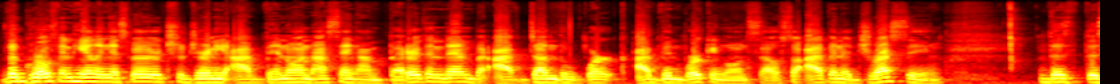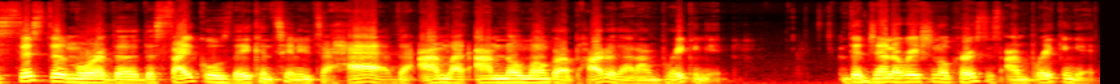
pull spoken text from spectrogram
the growth and healing and spiritual journey I've been on, not saying I'm better than them, but I've done the work. I've been working on self. So I've been addressing the the system or the the cycles they continue to have that I'm like I'm no longer a part of that. I'm breaking it. The generational curses, I'm breaking it.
